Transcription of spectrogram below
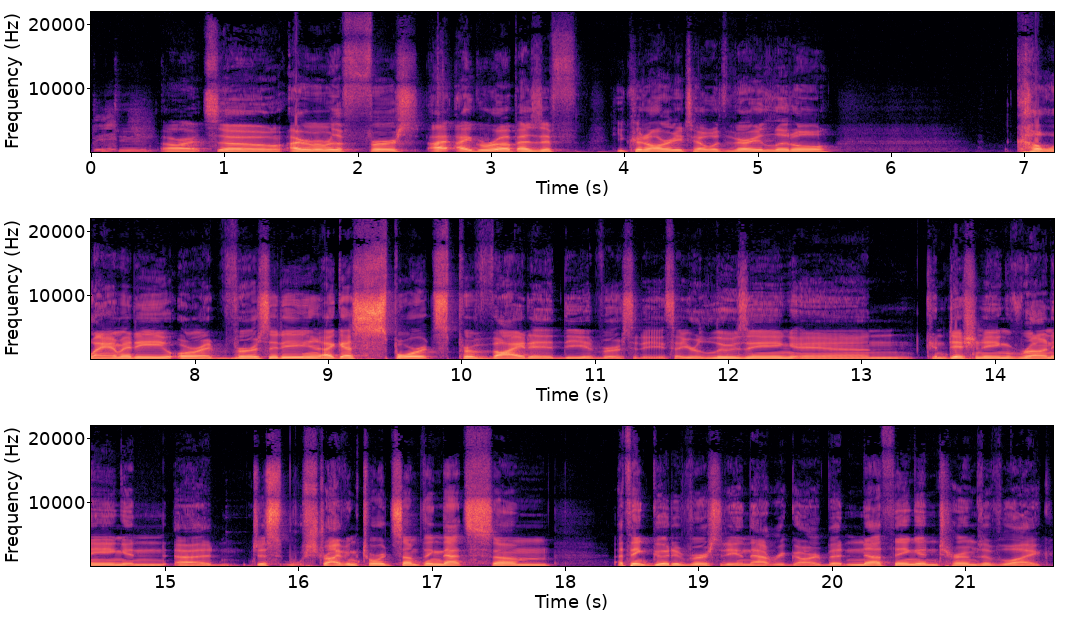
bitch. all right, so I remember the first. I, I grew up as if you couldn't already tell with very little calamity or adversity. I guess sports provided the adversity. So you're losing and conditioning, running, and uh, just striving towards something. That's some, I think, good adversity in that regard, but nothing in terms of like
